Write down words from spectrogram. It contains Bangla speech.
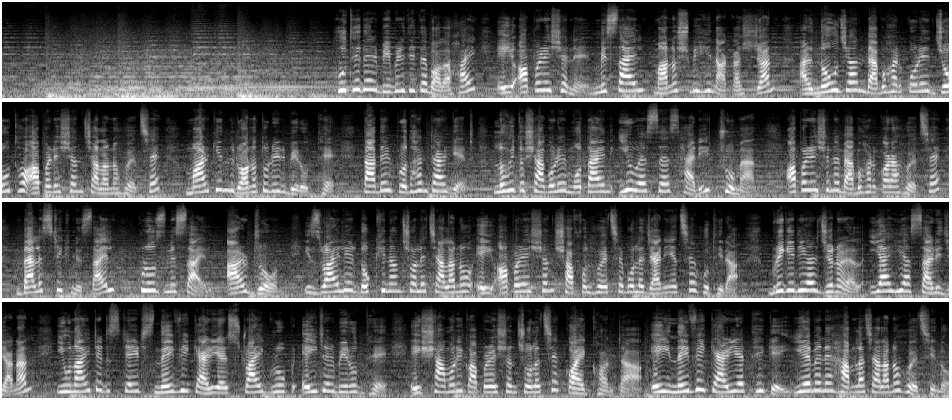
হুথিদের বিবৃতিতে বলা হয়, এই অপারেশনে মিসাইল মানুষবিহীন আকাশযান আর নৌযান ব্যবহার করে যৌথ অপারেশন চালানো হয়েছে মার্কিন রণতরীর বিরুদ্ধে। তাদের প্রধান টার্গেট, লোহিত সাগরে মোতায়েন ইউএসএস হ্যারি ট্রুম্যান। অপারেশনে ব্যবহার করা হয়েছে ব্যালিস্টিক মিসাইল, ক্রুজ মিসাইল আর ড্রোন। ইসরায়েলের দক্ষিণাঞ্চলে চালানো এই অপারেশন সফল হয়েছে বলে জানিয়েছে হুথিরা। ব্রিগেডিয়ার জেনারেল ইয়াহিয়া সারি জানান, United States navy carrier strike group এইটের বিরুদ্ধে এই সামরিক অপারেশন চলেছে কয়েক ঘণ্টা। এই নেভি ক্যারিয়ার থেকে ইয়েমেনে হামলা চালানো হয়েছিল।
